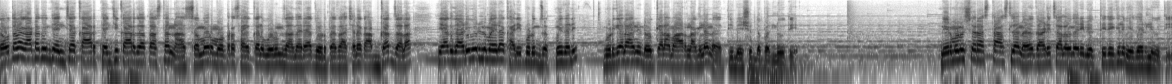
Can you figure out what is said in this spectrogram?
गवताळा घाटातून त्यांच्या कार त्यांची कार जात असताना समोर मोटरसायकलवरून जाणाऱ्या जोडप्याचा अचानक अपघात झाला. यात गाडीवरील महिला खाली पडून जखमी झाली. गुडघ्याला आणि डोक्याला मार लागल्यानं ती बेशुद्ध पडली होती. निर्मनुष्य रस्ता असल्यानं गाडी चालवणारी व्यक्ती देखील भेदरली होती.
